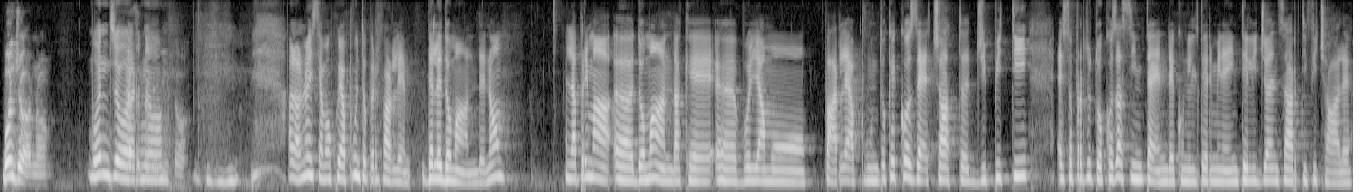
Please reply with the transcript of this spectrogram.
Buongiorno. Buongiorno. allora, noi siamo qui appunto per farle delle domande, no? La prima eh, domanda che eh, vogliamo farle è appunto che cos'è chat GPT e soprattutto cosa si intende con il termine intelligenza artificiale?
